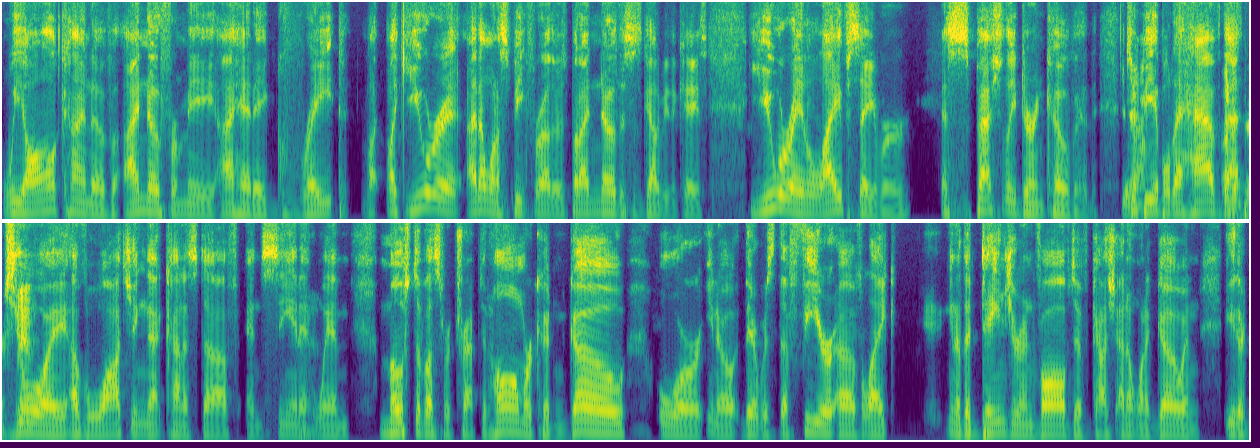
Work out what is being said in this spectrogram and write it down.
we all kind of. I know for me, I had a great like, like you were. I don't want to speak for others, but I know this has got to be the case. You were a lifesaver especially during COVID, yeah. to be able to have that 100%. joy of watching that kind of stuff and seeing yeah. it when most of us were trapped at home or couldn't go, or, you know, there was the fear of like, you know the danger involved of gosh i don't want to go and either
